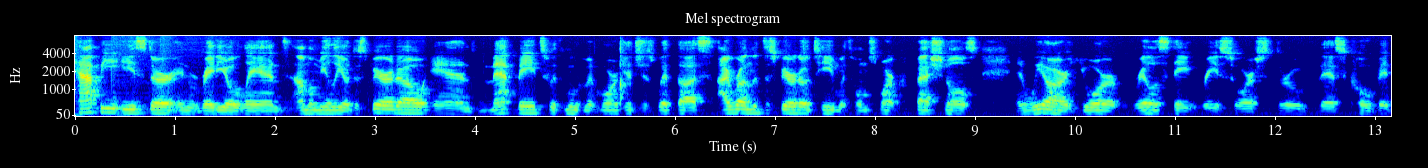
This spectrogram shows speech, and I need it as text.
Happy Easter in Radio Land. I'm Emilio Despirito, and Matt Bates with Movement Mortgage is with us. I run the Despirito team with HomeSmart Professionals, and we are your real estate resource through this COVID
